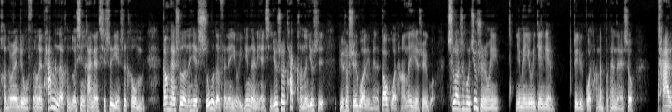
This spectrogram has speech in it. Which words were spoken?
很多人这种分类，他们的很多性含量其实也是和我们刚才说的那些食物的分类有一定的联系。就是说，它可能就是，比如说水果里面的高果糖的一些水果，吃了之后就是容易，因为有一点点对这个果糖的不太耐受，它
